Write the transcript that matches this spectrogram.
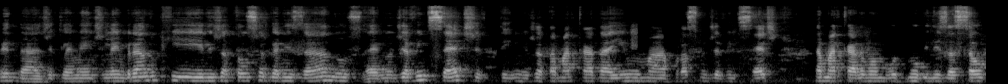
Verdade, Clemente. Lembrando que eles já estão se organizando, é, no dia 27, tem, já está marcada aí uma, próximo dia 27, está marcada uma mobilização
